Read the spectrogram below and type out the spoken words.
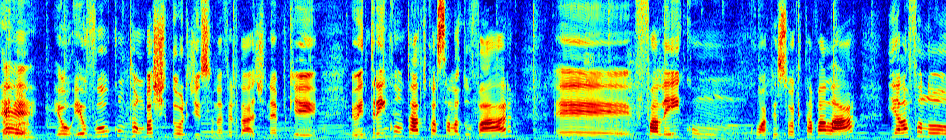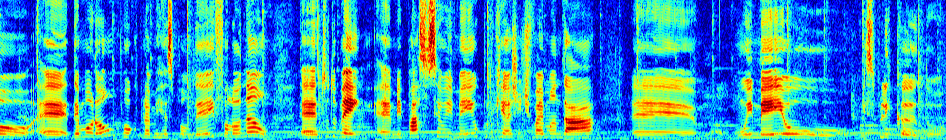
Tava... É, eu, eu vou contar um bastidor disso, na verdade, né? Porque eu entrei em contato com a sala do VAR, é, falei com, com a pessoa que estava lá e ela falou, é, demorou um pouco para me responder e falou, não, é, tudo bem, é, me passa seu e-mail porque a gente vai mandar é, um e-mail explicando.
